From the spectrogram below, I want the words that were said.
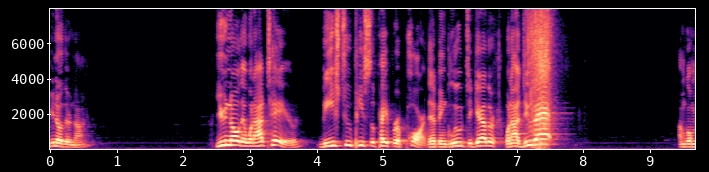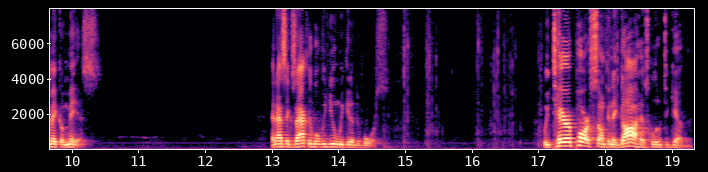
You know they're not. You know that when I tear these two pieces of paper apart that have been glued together, when I do that, I'm going to make a mess. And that's exactly what we do when we get a divorce. We tear apart something that God has glued together,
